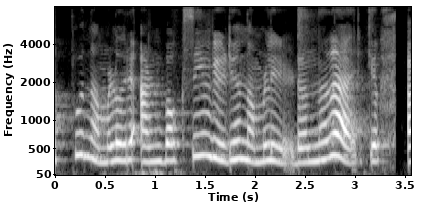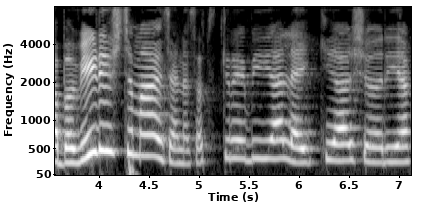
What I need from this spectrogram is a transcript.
അപ്പോൾ നമ്മൾ ഒരു അൺബോക്സിങ് വീഡിയോ നമ്മൾ ഇടുന്നതായിരിക്കും. അപ്പോൾ വീഡിയോ ഇഷ്ടമായ ചാനൽ സബ്സ്ക്രൈബ് ചെയ്യുക ലൈക്ക് ചെയ്യുക ഷെയർ ചെയ്യുക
